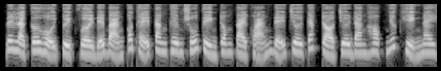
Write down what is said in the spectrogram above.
Đây là cơ hội tuyệt vời để bạn có thể tăng thêm số tiền trong tài khoản để chơi các trò chơi đang hot nhất hiện nay.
